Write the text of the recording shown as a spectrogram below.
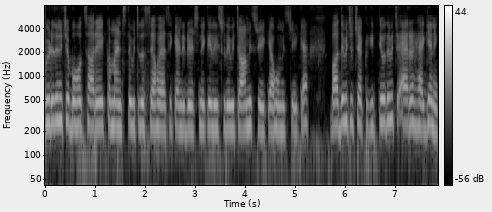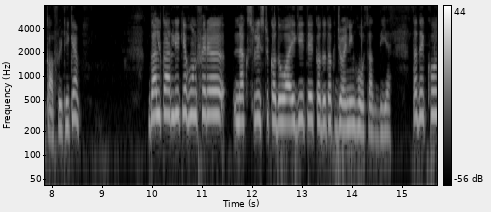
ਵੀਡੀਓ ਦੇ ਨੀਚੇ ਬਹੁਤ ਸਾਰੇ ਕਮੈਂਟਸ ਦੇ ਵਿੱਚ ਦੱਸਿਆ ਹੋਇਆ ਸੀ ਕੈਂਡੀਡੇਟਸ ਨੇ ਕਿ ਲਿਸਟ ਦੇ ਵਿੱਚ ਆਹ ਮਿਸਟੇਕ ਹੈ, ਉਹ ਮਿਸਟੇਕ ਹੈ। ਬਾਅਦ ਦੇ ਵਿੱਚ ਚੈੱਕ ਕੀਤੀ, ਉਹਦੇ ਵਿੱਚ ਐਰਰ ਹੈਗੀਆਂ ਨੇ ਕਾਫੀ, ਠੀਕ ਹੈ। ਗੱਲ ਕਰ ਲਈਏ ਕਿ ਹੁਣ ਫਿਰ ਨੈਕਸਟ ਲਿਸਟ ਕਦੋਂ ਆਏਗੀ ਅਤੇ ਕਦੋਂ ਤੱਕ ਜੁਆਇਨਿੰਗ ਹੋ ਸਕਦੀ ਹੈ। ਤਾਂ ਦੇਖੋ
